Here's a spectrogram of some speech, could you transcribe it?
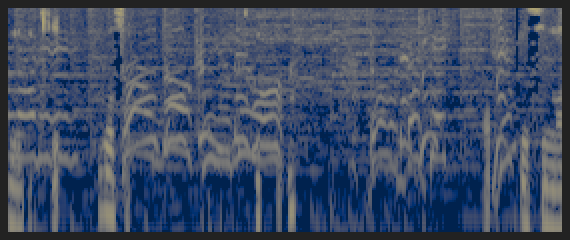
分だけ。そろそろ。あ通信が。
